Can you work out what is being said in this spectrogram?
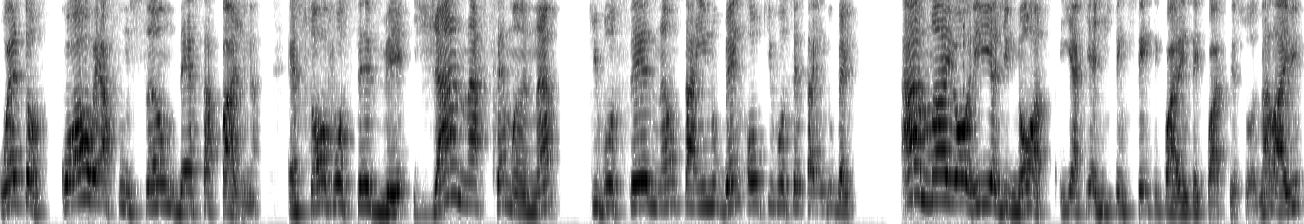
Wellington, qual é a função desta página? É só você ver já na semana que você não está indo bem ou que você está indo bem. A maioria de nós, e aqui a gente tem 144 pessoas na live,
